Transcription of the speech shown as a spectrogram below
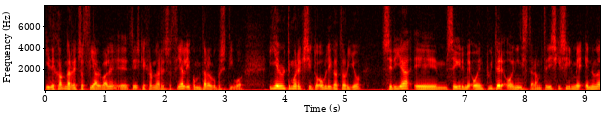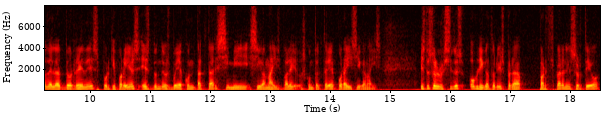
y dejar una red social, ¿vale? Eh, tenéis que dejar una red social y comentar algo positivo. Y el último requisito obligatorio sería em, seguirme o en Twitter o en Instagram. Tenéis que seguirme en una de las dos redes porque por ellos es donde os voy a contactar si, me, si ganáis, ¿vale? Os contactaré por ahí si ganáis. Estos son los requisitos obligatorios para participar en el sorteo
